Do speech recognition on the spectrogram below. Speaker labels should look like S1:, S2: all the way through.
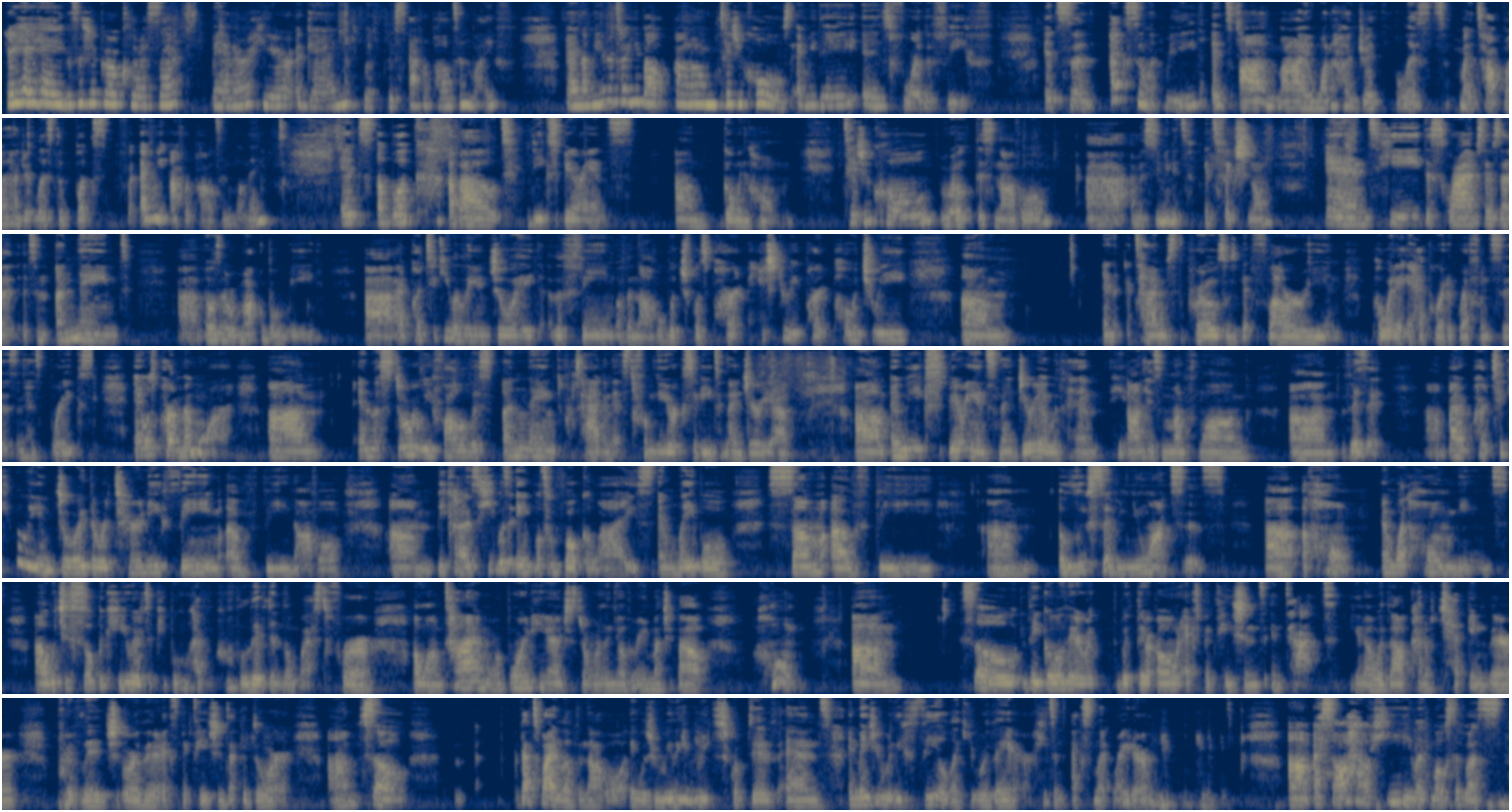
S1: Hey, hey, hey, this is your girl Clarissa Banner here again with this Afropolitan Life. And I'm here to tell you about um, Teju Cole's Every Day is for the Thief. It's an excellent read. It's on my 100 list, my top 100 list of books for every Afropolitan woman. It's a book about the experience um, going home. Teju Cole wrote this novel. Uh, I'm assuming it's it's fictional and he describes there's a it's an unnamed um, it was a remarkable read. Uh, i particularly enjoyed the theme of the novel which was part history part poetry. Um, and at times the prose was a bit flowery and poetic it had poetic references and his breaks. And it was part memoir. Um, in the story we follow this unnamed protagonist from new york city to nigeria. Um, and we experience nigeria with him. He on his month-long um, visit. Um, I particularly enjoyed the returnee theme of the novel um, because he was able to vocalize and label some of the um, elusive nuances uh, of home and what home means, uh, which is so peculiar to people who have who've lived in the West for a long time or were born here and just don't really know very much about home. Um, so they go there with, with their own expectations intact, you know, without kind of checking their privilege or their expectations at the door. Um, so that's why I love the novel. It was really, really descriptive and it made you really feel like you were there. He's an excellent writer. Um, I saw how he, like most of us,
